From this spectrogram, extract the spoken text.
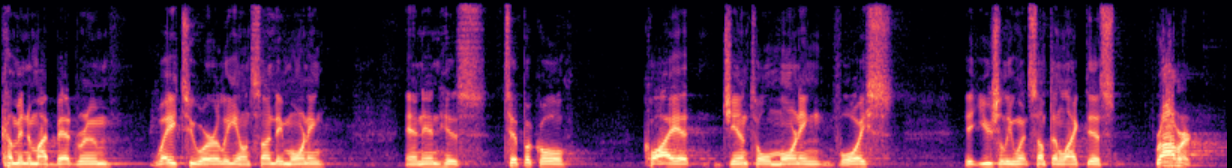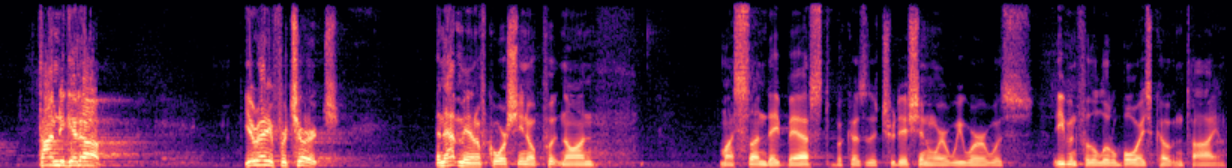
come into my bedroom way too early on Sunday morning, and in his typical quiet, gentle morning voice, it usually went something like this Robert, time to get up. Get ready for church. And that meant, of course, you know, putting on my Sunday best because the tradition where we were was even for the little boys, coat and tie. And,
